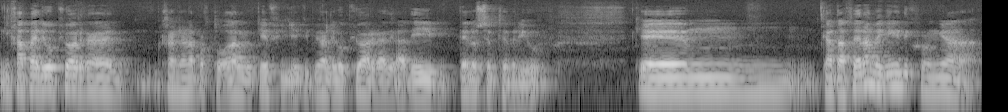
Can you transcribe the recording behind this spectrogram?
είχα πάει λίγο πιο αργά, είχαν ένα Πορτογάλο και έφυγε και πήγα λίγο πιο αργά, δηλαδή τέλος Σεπτεμβρίου. Και μ, καταφέραμε εκείνη τη χρονιά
